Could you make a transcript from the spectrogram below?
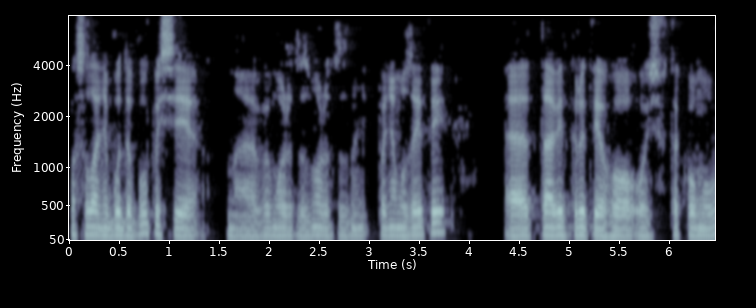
посилання буде в описі. е, Ви можете зможете по ньому зайти та відкрити його ось в такому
